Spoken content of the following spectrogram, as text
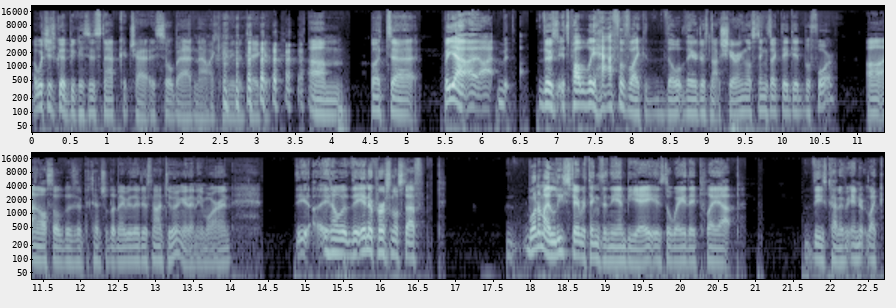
which is good because his Snapchat is so bad now I can't even take it. Um, but uh, but yeah, I, I, there's it's probably half of like they're just not sharing those things like they did before, uh, and also there's a potential that maybe they're just not doing it anymore. And the, you know the interpersonal stuff. One of my least favorite things in the NBA is the way they play up these kind of inter, like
